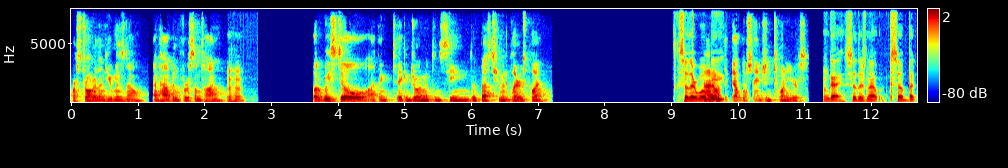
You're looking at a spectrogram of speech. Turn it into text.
are stronger than humans now and have been for some time. Mm-hmm. But we still, I think, take enjoyment in seeing the best human players play. So there will and be. I don't think that will change in 20 years. Okay, so there's not so, but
